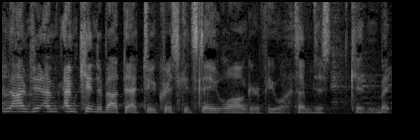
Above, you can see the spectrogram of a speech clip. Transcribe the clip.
no, I'm, just, I'm, I'm, kidding about that too. Chris could stay longer if he wants. I'm just kidding. But,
